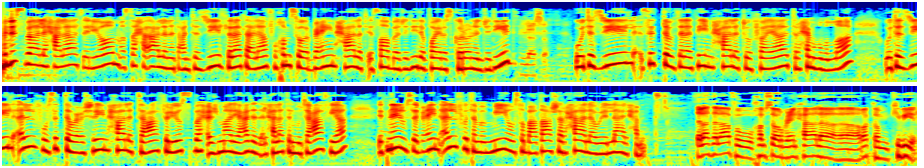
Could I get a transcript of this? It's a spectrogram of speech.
بالنسبة لحالات اليوم الصحة أعلنت عن تسجيل 3045 حالة إصابة جديدة بفيروس كورونا الجديد. للأسف. وتسجيل 36 حالة وفيات رحمهم الله. وتسجيل 1026 حالة تعافي ليصبح إجمالي عدد الحالات المتعافية 72817 حالة ولله الحمد. 3045 حالة آه، رقم كبير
